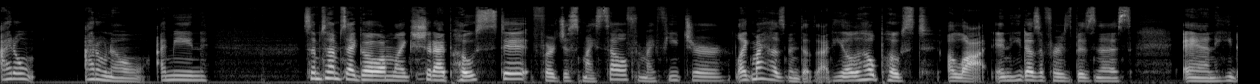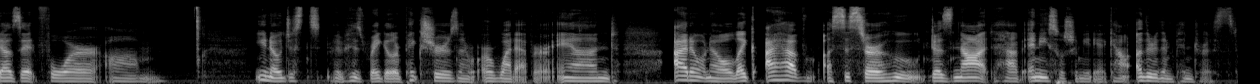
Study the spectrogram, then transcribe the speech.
I don't, I don't know. I mean, sometimes I go, I'm like, should I post it for just myself for my future? Like my husband does that. He'll he'll post a lot and he does it for his business and he does it for um you know, just his regular pictures and, or whatever. And I don't know. Like I have a sister who does not have any social media account other than Pinterest.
